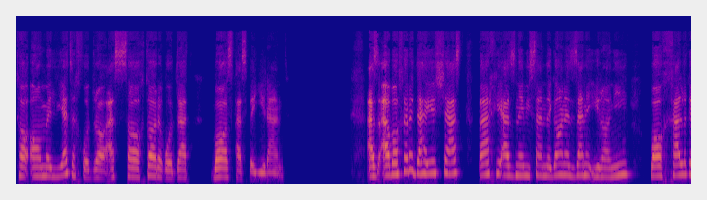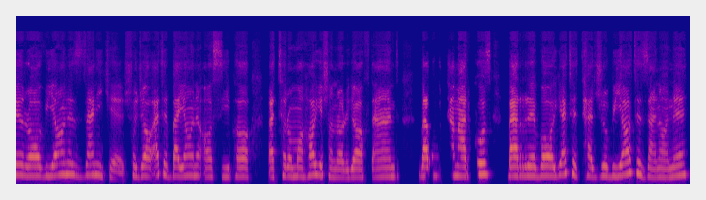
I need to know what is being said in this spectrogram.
تا عملیت خود را از ساختار قدرت باز پس بگیرند. از اواخر دهه شست برخی از نویسندگان زن ایرانی با خلق راویان زنی که شجاعت بیان آسیبها و تروماهایشان را یافتند و با تمرکز بر روایت تجربیات زنانه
